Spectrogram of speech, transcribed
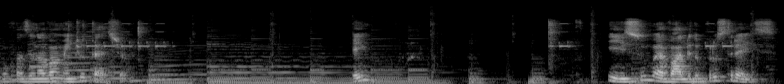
Vou fazer novamente o teste, ó. Ok? Isso é válido para os três.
